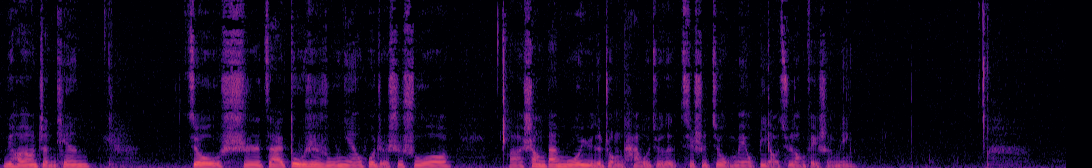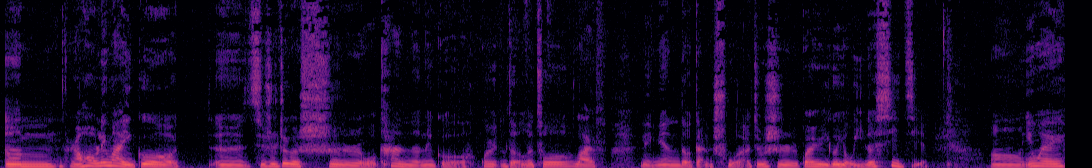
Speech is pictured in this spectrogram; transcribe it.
你好像整天就是在度日如年，或者是说，啊，上班摸鱼的状态，我觉得其实就没有必要去浪费生命。嗯，然后另外一个。嗯，其实这个是我看的那个关于《The Little Life》里面的感触了，就是关于一个友谊的细节。嗯，因为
